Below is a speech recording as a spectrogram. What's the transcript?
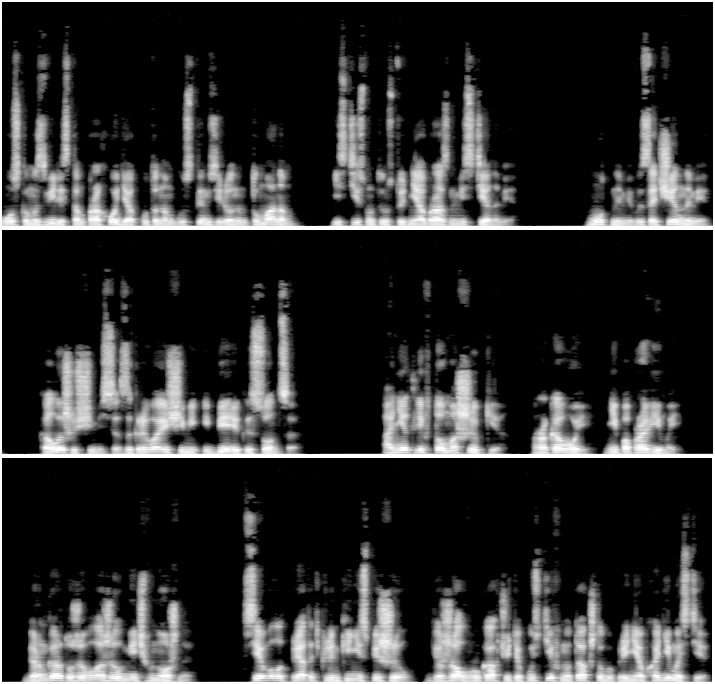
в узком извилистом проходе, окутанном густым зеленым туманом и стиснутым студнеобразными стенами мутными, высоченными, колышущимися, закрывающими и берег, и солнце. А нет ли в том ошибки, роковой, непоправимой? Бернгард уже вложил меч в ножны. Всеволод прятать клинки не спешил, держал в руках, чуть опустив, но так, чтобы при необходимости,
